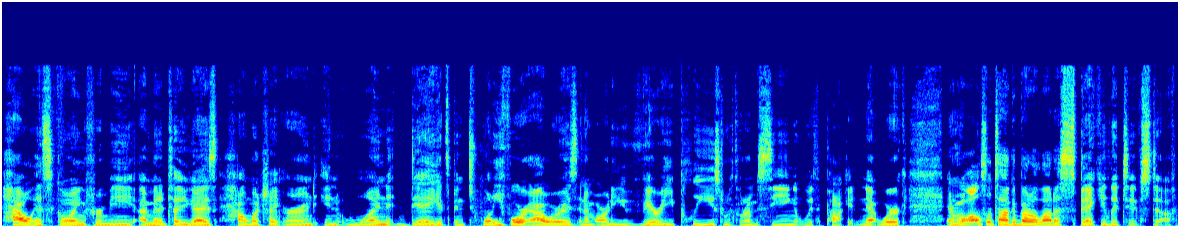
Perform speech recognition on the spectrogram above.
how it's going for me. I'm going to tell you guys how much I earned in one day. It's been 24 hours, and I'm already very pleased with what I'm seeing with Pocket Network. And we'll also talk about a lot of speculative stuff.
